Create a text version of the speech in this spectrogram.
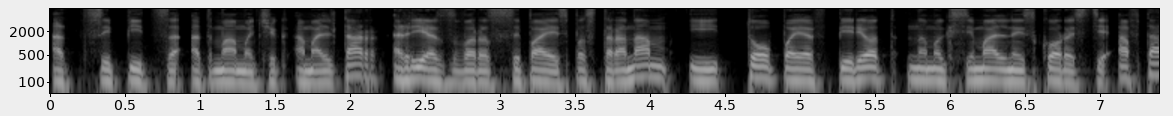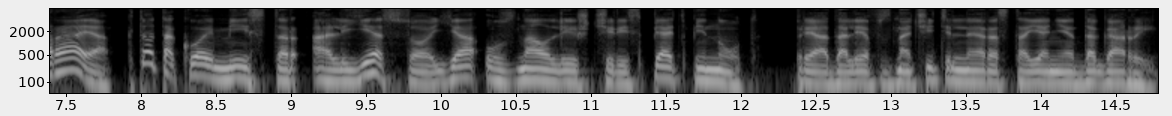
отцепиться от мамочек Амальтар, резво рассыпаясь по сторонам и топая вперед на максимальной скорости, а вторая, кто такой мистер Альесо, я узнал лишь через пять минут преодолев значительное расстояние до горы.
